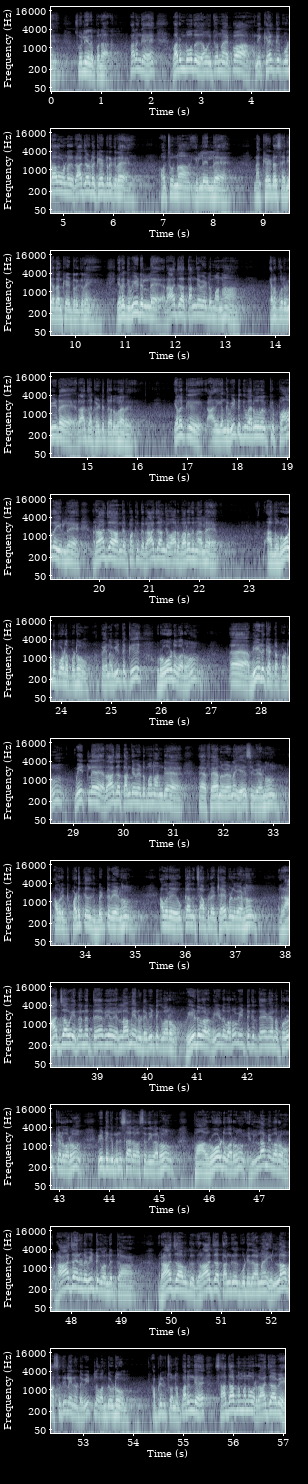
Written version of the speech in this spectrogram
சொல்லி அனுப்பினார். பாருங்க வரும்போது அவன் சொன்னான் எப்பா நீ கேட்கக்கூடாத உனக்கு ராஜாவோட கேட்டிருக்கிற. அவன் சொன்னான் இல்லை இல்லை. நான் கேட்ட சரியாக தான் கேட்டிருக்கிறேன். எனக்கு வீடு இல்லை. ராஜா தங்க வேண்டுமானா எனக்கு ஒரு வீடை ராஜா கட்டி தருவார். எனக்கு அது எங்கள் வீட்டுக்கு வருவதற்கு பாதை இல்லை. ராஜா அந்த பக்கத்து ராஜா அங்கே வர வரதுனால அது ரோடு போடப்படும். அப்போ என் வீட்டுக்கு ரோடு வரும். வீடு கட்டப்படும். வீட்டில் ராஜா தங்க வேண்டுமான்னு அங்கே ஃபேன் வேணும் ஏசி வேணும். அவருக்கு படுக்கிறதுக்கு பெட்டு வேணும். அவர் உட்காந்து சாப்பிட டேபிள் வேணும். ராஜாவு என்னென்ன தேவையோ எல்லாமே என்னுடைய வீட்டுக்கு வரும். வீடு வர வீடு வரும் வீட்டுக்கு தேவையான பொருட்கள் வரும் வீட்டுக்கு மின்சார வசதி வரும் பா ரோடு வரும் எல்லாமே வரும். ராஜா என்னோடய வீட்டுக்கு வந்துட்டான். ராஜாவுக்கு ராஜா தங்கக்கூடியதான எல்லா வசதிகளும் என்னோடய வீட்டில் வந்துவிடும் அப்படின்னு சொன்னான். பாருங்க சாதாரணமான ஒரு ராஜாவே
